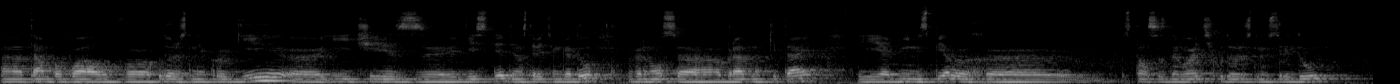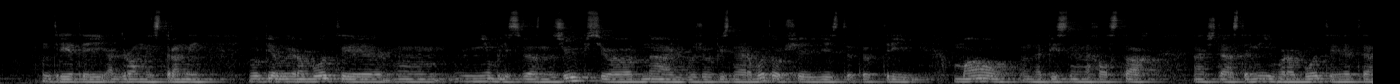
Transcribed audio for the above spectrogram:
а, там попал в художественные круги э, и через 10 лет, в 1993 году, вернулся обратно в Китай и одним из первых э, стал создавать художественную среду внутри этой огромной страны. Его первые работы не были связаны с живописью. Одна его живописная работа вообще есть, это три Мао, написанные на холстах. Значит, а остальные его работы это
